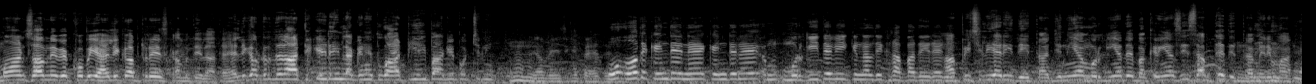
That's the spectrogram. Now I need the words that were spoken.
ਮਾਨ ਸਾਹਿਬ ਨੇ ਵੇਖੋ ਵੀ ਹੈਲੀਕਾਪਟਰ ਇਸ ਕੰਮ ਤੇ ਲਾਤਾ। ਹੈਲੀਕਾਪਟਰ ਦੇ ਅੱਠ ਕਿਹੜੇ ਨਹੀਂ ਲੱਗਣੇ ਤੂੰ ਆਰਟੀਆਈ ਪਾ ਕੇ ਪੁੱਛ ਨਹੀਂ ਉਹ ਉਹ ਤੇ ਕਹਿੰਦੇ ਨੇ ਕਹਿੰਦੇ ਨੇ ਮੁਰਗੀ ਤੇ ਵੀ ਕਿੰਨਲ ਦੀ ਖਰਾਬਾ ਦੇ ਰਹੇ ਹਾਂ ਨੇ ਪਿਛਲੀ ਵਾਰੀ ਦੇਤਾ। ਜਿੰਨੀਆਂ ਮੁਰਗੀਆਂ ਤੇ ਬੱਕਰੀਆਂ ਸੀ ਸਭ ਤੇ ਦਿੱਤਾ ਮੇਰੇ ਮਾਨ।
